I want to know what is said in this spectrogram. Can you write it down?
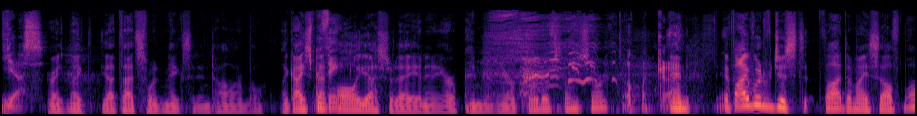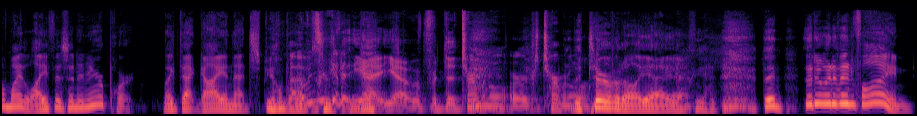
Yes. right? Like that, that's what makes it intolerable. Like I spent think- all yesterday in an air in an airport of some sort, Oh my god. and if I would have just thought to myself, "Oh, my life is in an airport," like that guy in that Spielberg. I was gonna, yeah, yeah, for the terminal or terminal. the terminal, yeah, yeah, yeah. then then it would have been fine,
